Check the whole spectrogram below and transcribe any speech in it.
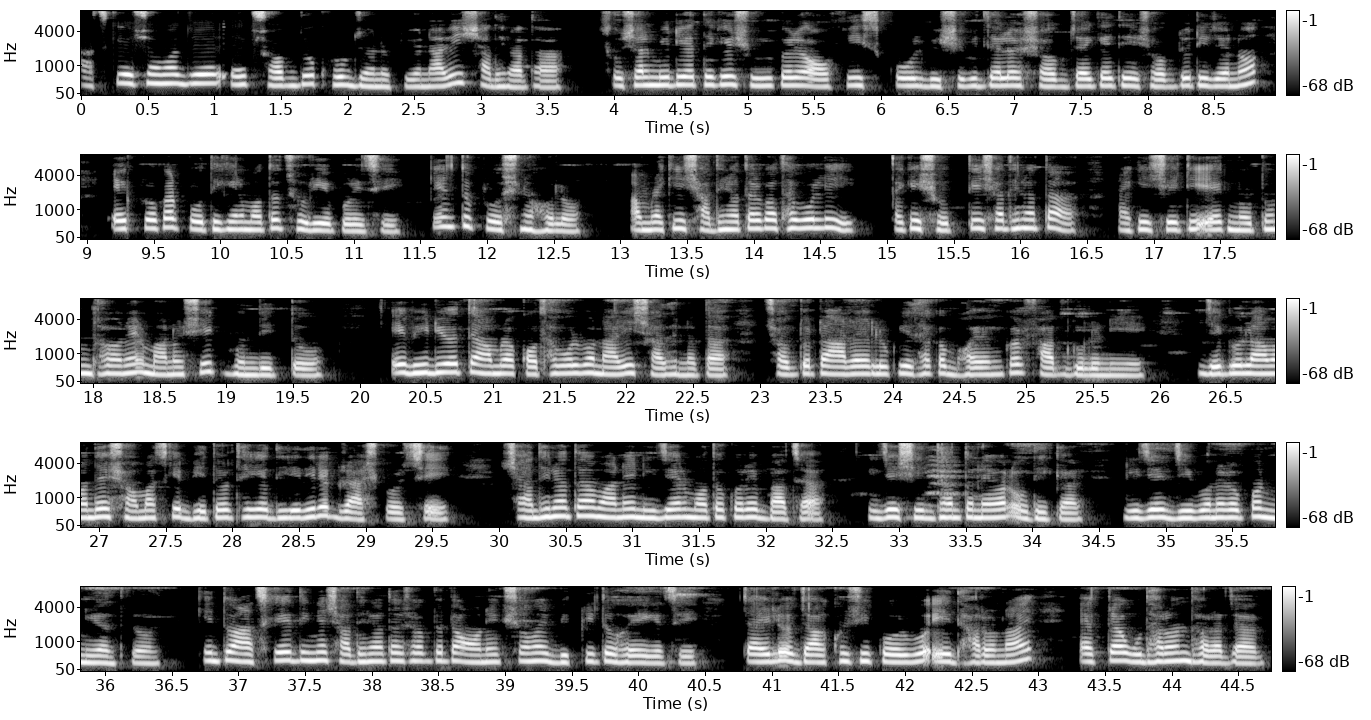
আজকের সমাজের এক শব্দ খুব জনপ্রিয়, নারীর স্বাধীনতা। সোশ্যাল মিডিয়া থেকে শুরু করে অফিস, স্কুল, বিশ্ববিদ্যালয় সব জায়গাতে এই শব্দটি যেন এক প্রকার প্রতীকের মতো ছড়িয়ে পড়েছে। কিন্তু প্রশ্ন হলো, আমরা কি স্বাধীনতার কথা বলি? তা কি সত্যিই স্বাধীনতা? নাকি সেটি এক নতুন ধরনের মানসিক বন্দিত্ব? এই ভিডিওতে আমরা কথা বলব নারীর স্বাধীনতা, শব্দটা আড়ায় লুকিয়ে থাকা ভয়ঙ্কর ফাঁদগুলো নিয়ে, যেগুলো আমাদের সমাজকে ভেতর থেকে ধীরে ধীরে গ্রাস করছে। স্বাধীনতা মানে নিজের মতো করে বাঁচা, নিজের সিদ্ধান্ত নেওয়ার অধিকার, নিজের জীবনের ওপর নিয়ন্ত্রণ। কিন্তু আজকের দিনে স্বাধীনতা শব্দটা অনেক সময় বিকৃত হয়ে গেছে। চাইলেও যা খুশি করব এই ধারণায় একটা উদাহরণ ধরা যাক।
